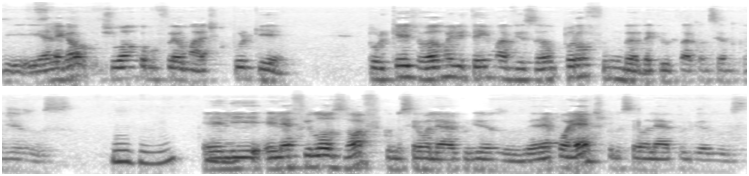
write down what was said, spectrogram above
e é legal João como fleumático, por quê? Porque João ele tem uma visão profunda daquilo que está acontecendo com Jesus. Uhum. Ele, ele é filosófico no seu olhar por Jesus, ele é poético no seu olhar por Jesus.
